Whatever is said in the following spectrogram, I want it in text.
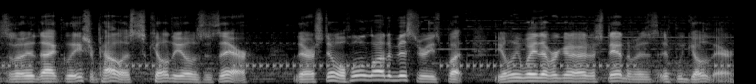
So that Glacier Palace, Keldeo's is there. There are still a whole lot of mysteries, but the only way that we're going to understand them is if we go there.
